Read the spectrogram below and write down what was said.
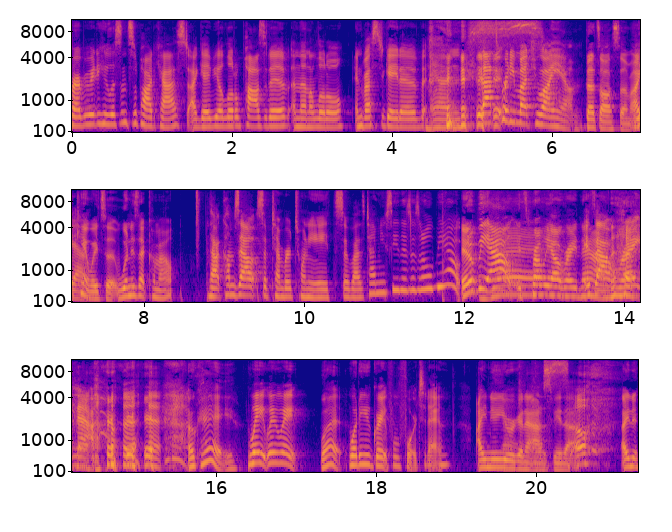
for everybody who listens to the podcast, I gave you a little positive and then a little investigative, and that's pretty much who I am. That's awesome. I Yeah. can't wait to. When does that come out? That comes out September 28th. So by the time you see this, it'll be out. It'll be out. It's probably out right now. it's out right now. okay. wait, wait, wait. What? What are you grateful for today? I knew you were going to ask me that. Oh. I knew.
